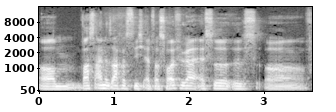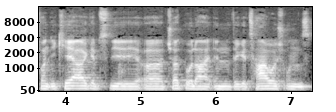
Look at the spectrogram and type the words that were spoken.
Ähm, was eine Sache ist, die ich etwas häufiger esse, ist äh, von Ikea gibt's die äh, Chutbola in vegetarisch und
